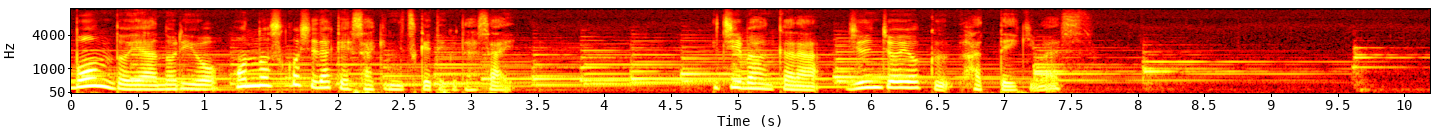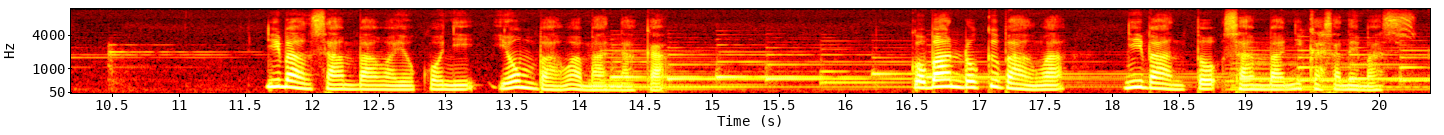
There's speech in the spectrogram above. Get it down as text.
ボンドや糊をほんの少しだけ先につけてください。1番から順序よく貼っていきます。2番3番は横に4番は真ん中5番6番は2番と3番に重ねます。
